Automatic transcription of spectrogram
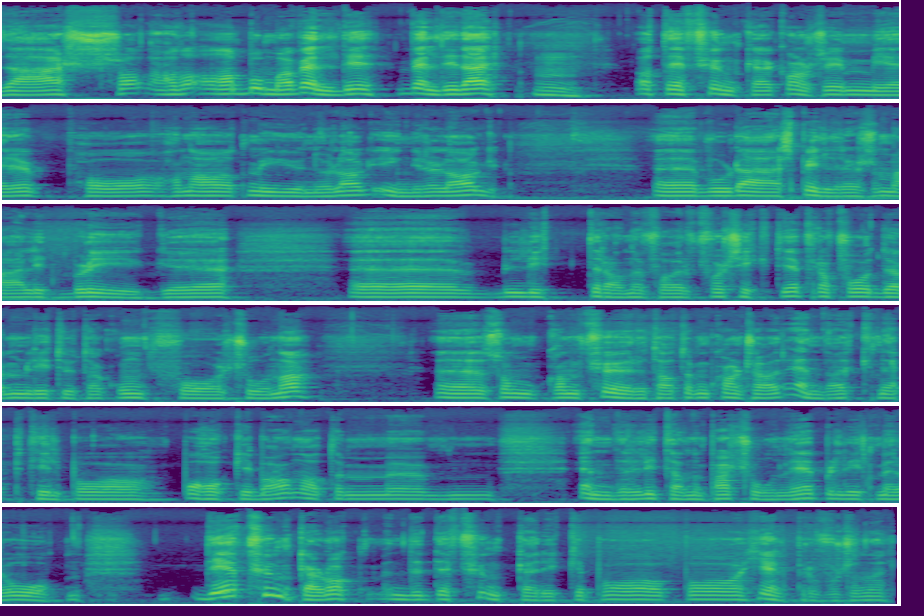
der så, Han, han har bomma veldig, veldig der. At det funker kanskje mer på Han har hatt mye juniorlag, yngre lag, eh, hvor det er spillere som er litt blyge, litt grann for forsiktige, for å få dem litt ut av komfortsona. eh, som kan føre til at de kanskje har enda et knepp til på, på hockeybanen. At de eh, endrer litt av personlighet, blir litt mer åpne. Det funker nok, men det, det funker ikke på, på helprofesjonell.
